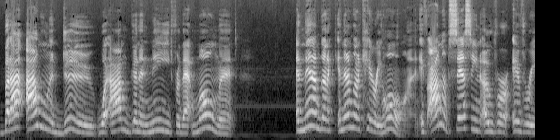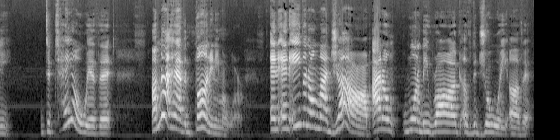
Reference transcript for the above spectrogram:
but I, I want to do what I'm going to need for that moment and then I'm to and then I'm to carry on. If I'm obsessing over every detail with it, I'm not having fun anymore. And and even on my job, I don't want to be robbed of the joy of it.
